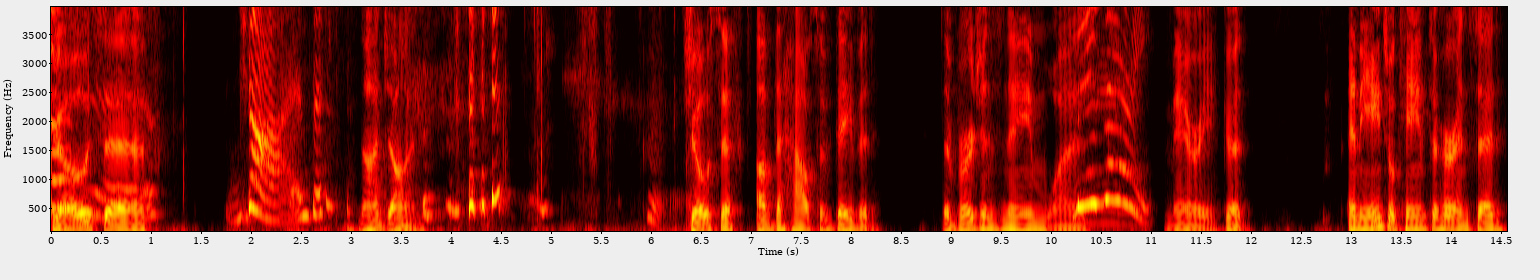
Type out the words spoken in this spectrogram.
Joseph, John. not John. Joseph of the house of David. The virgin's name was Mary. Mary. Good. And the angel came to her and said,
